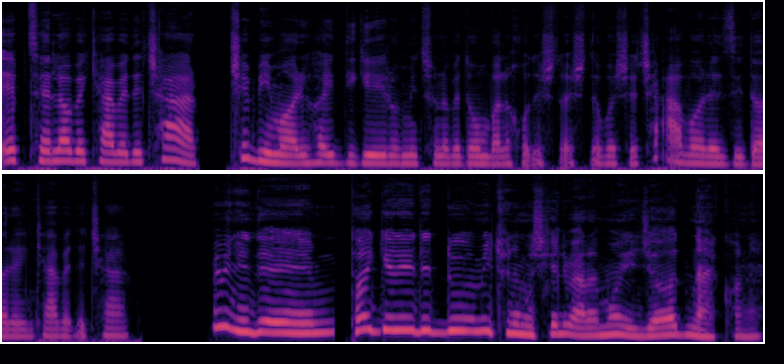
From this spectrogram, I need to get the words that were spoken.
ابتلا به کبد چرب چه بیماری های دیگه ای رو می‌تونه به دنبال خودش داشته باشه؟ چه عوارضی داره این کبد چرب؟ ببینید تا گرید دو می‌تونه مشکلی برای ما ایجاد نکنه.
